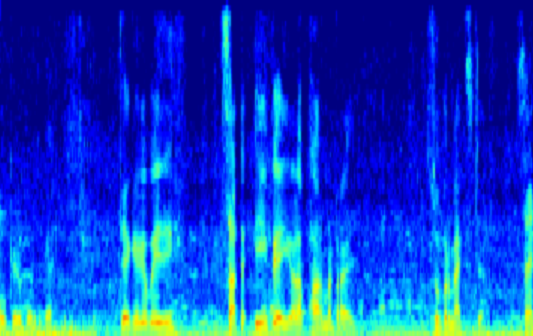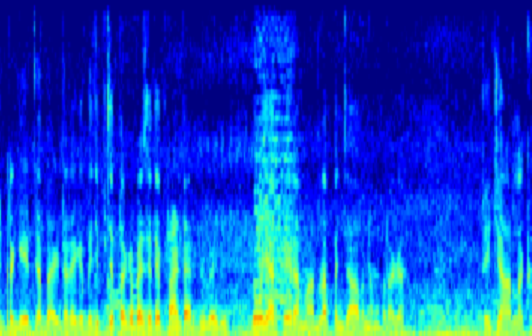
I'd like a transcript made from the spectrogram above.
ਓਕੇ ਰਿਪੋਰਟ ਤੇ ਪਿਆ ਤੇ ਅੱਗੇ ਕਿ ਬਾਈ ਜੀ 60 ਈ ਪੀਆਈ ਵਾਲਾ ਫਾਰਮਟਰ ਹੈ ਜੀ। ਸੁਪਰ ਮੈਕਸ ਚ। ਸੈਂਟਰ ਗੇਅਰ ਚ ਬੈਕ ਟਾਇਰ ਹੈਗੇ ਬਾਈ ਜੀ 75 ਕੇ ਪੈਸੇ ਤੇ ਫਰੰਟ ਟਾਇਰ ਵੀ ਬਾਈ ਜੀ। 2013 ਮਾਡਲ ਆ, ਪੰਜਾਬ ਨੰਬਰ ਹੈਗਾ। ਤੇ 4 ਲੱਖ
